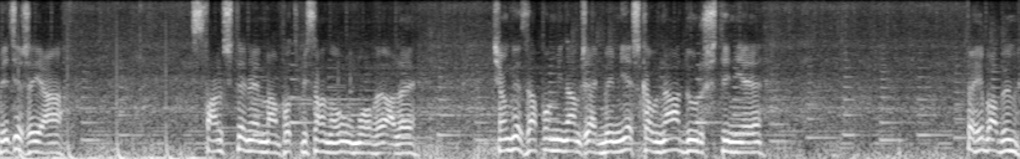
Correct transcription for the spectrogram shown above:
Wiecie, że ja z Falsztynem mam podpisaną umowę, ale ciągle zapominam, że jakbym mieszkał na Dursztynie, to chyba bym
